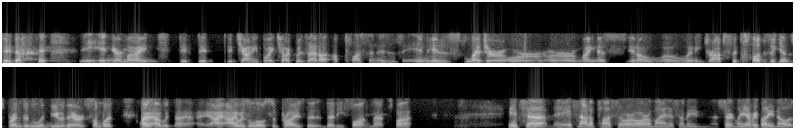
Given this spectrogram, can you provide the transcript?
did uh, in your mind did did did Johnny Boychuk was that a, a plus in his in his ledger or or, or minus? You know, when he drops the clubs against Brendan Lemieux, there somewhat I, I would I, I was a little surprised that, that he fought in that spot. It's uh it's not a plus or or a minus. I mean, certainly everybody knows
